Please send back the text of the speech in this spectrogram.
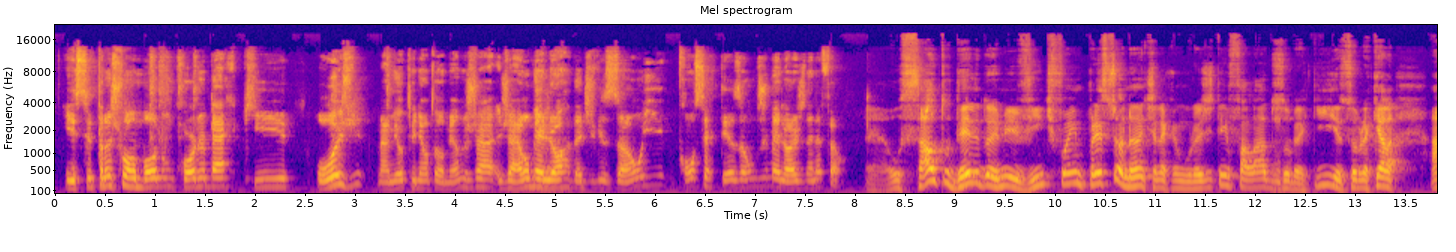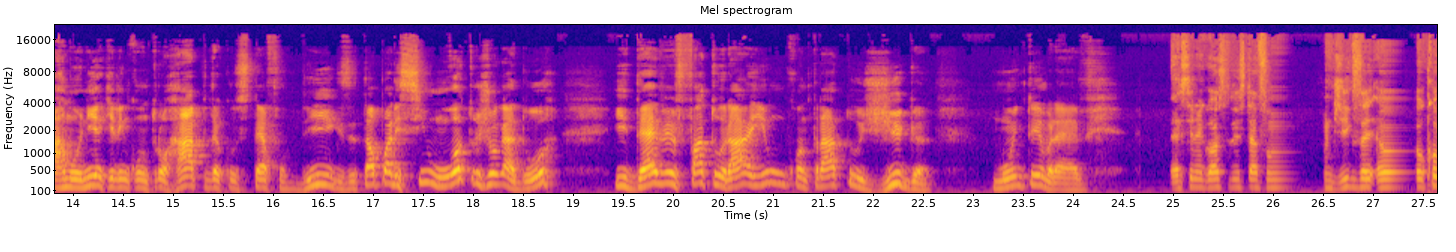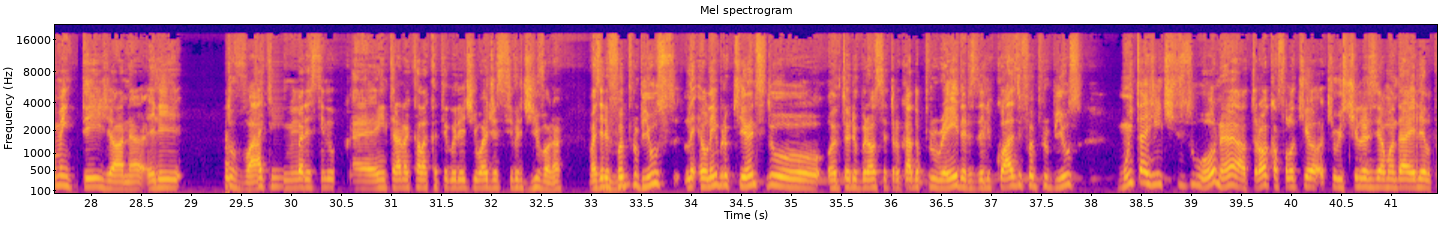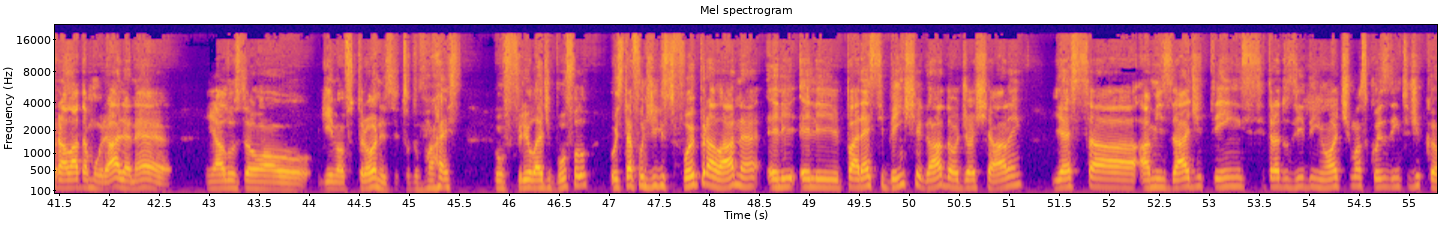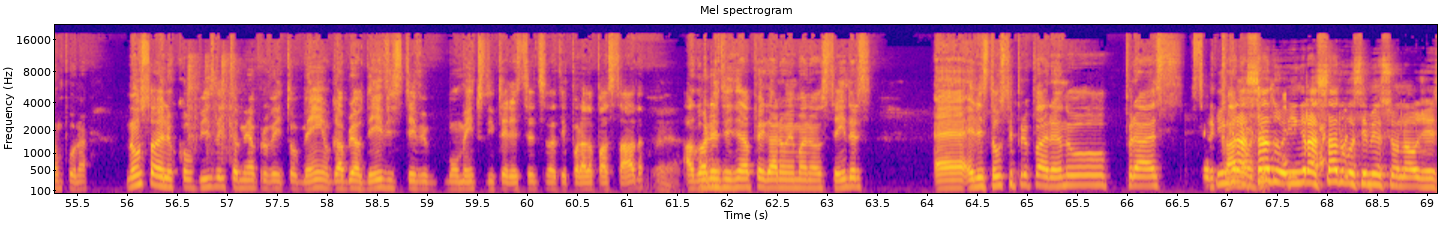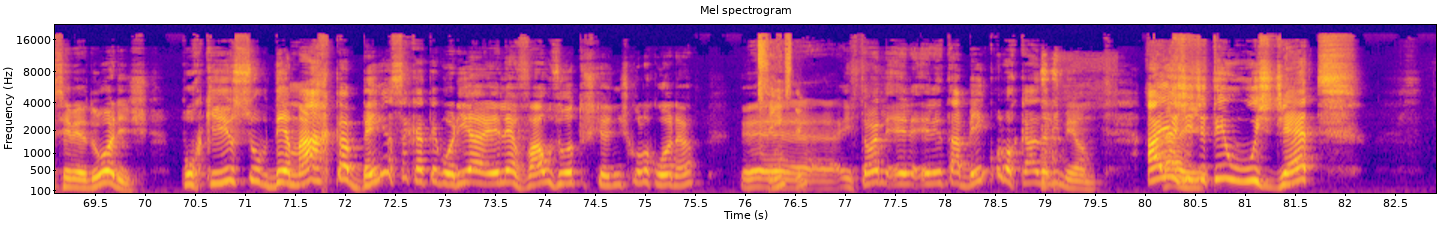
e se transformou num quarterback que hoje, na minha opinião pelo menos, já, já é o melhor da divisão e com certeza um dos melhores da NFL. É, o salto dele em 2020 foi impressionante, né, Canguru? A gente tem falado uhum. sobre aqui, sobre aquela harmonia que ele encontrou rápida com o Stephon Diggs e tal. Parecia um outro jogador e deve faturar aí um contrato giga muito em breve. Esse negócio do Stephon Diggs, eu, eu comentei já, né? Ele do Vikings parecendo é, entrar naquela categoria de wide receiver diva, né? Mas ele uhum. foi pro Bills. Eu lembro que antes do Antônio Brown ser trocado pro Raiders, ele quase foi pro Bills. Muita gente zoou, né? A troca falou que, que o Steelers ia mandar ele pra lá da muralha, né? Em alusão ao Game of Thrones e tudo mais. O frio lá de Buffalo. O Stephon Diggs foi para lá, né? Ele, ele parece bem chegado ao Josh Allen. E essa amizade tem se traduzido em ótimas coisas dentro de campo, né? Não só ele, o Cole Beasley também aproveitou bem. O Gabriel Davis teve momentos interessantes na temporada passada. É. Agora eles ainda pegaram o Emmanuel Sanders. É, eles estão se preparando para cercar. Engraçado, engraçado você mencionar os recebedores, porque isso demarca bem essa categoria elevar os outros que a gente colocou, né? É, sim, sim. Então ele, ele, ele tá bem colocado ali mesmo. Aí a gente tem os Jets,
